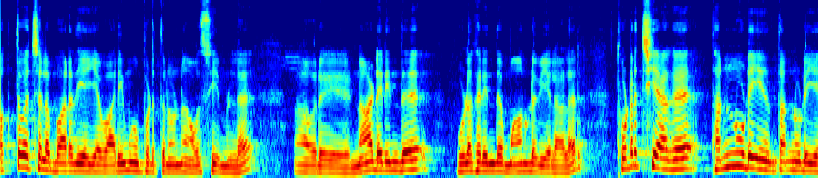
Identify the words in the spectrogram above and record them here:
பக்தவச்சல பாரதி ஐயாவை அறிமுகப்படுத்தணும்னு அவசியம் இல்லை அவர் நாடறிந்த உலகறிந்த மானுடவியலாளர். தொடர்ச்சியாக தன்னுடைய தன்னுடைய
